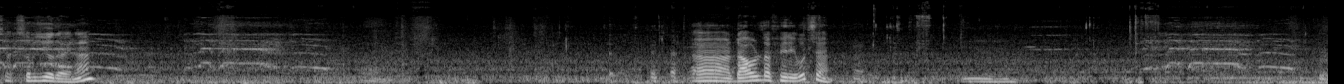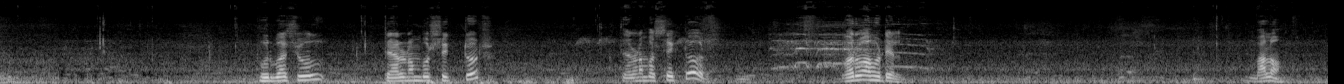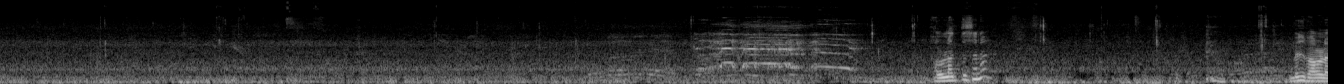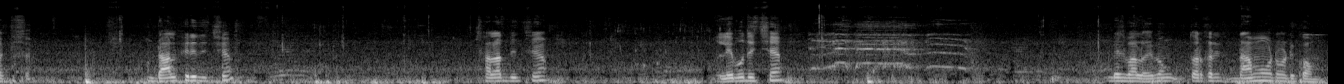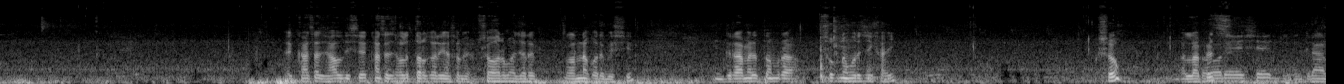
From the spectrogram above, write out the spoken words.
শাক সবজিও দেয় না? হ্যাঁ ডাউলটা ফেরি বুঝছেন। পূর্বাচল তেরো নম্বর সেক্টর। তেরো নম্বর সেক্টর? ঘরোয়া হোটেল। ভালো? ভালো লাগতেছে না? বেশ ভালো লাগতেছে। ডাল ফ্রি দিচ্ছে। সালাদ দিচ্ছে। লেবু দিচ্ছে। বেশ ভালো এবং তরকারির দামও মোটামুটি কম। কাঁচা ঝাল দিছে। কাঁচা ঝালের তরকারি আসলে শহর বাজারে রান্না করে বেশি। গ্রামের তো আমরা শুকনো মরিচই খাই। সো আল্লাহ হাফেজ। এসে গ্রাম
